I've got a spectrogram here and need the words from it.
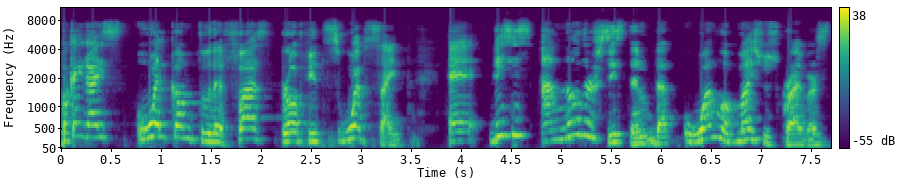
Okay guys, welcome to the Fast Profits website. Uh, this is another system that one of my subscribers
